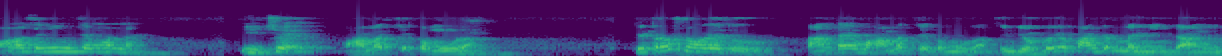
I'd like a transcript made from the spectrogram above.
Ana sing nginceng meneh. Ijek Muhammad cek kemulan. Diterus oleh turu. Santai Muhammad cek kemulan. Sing jaga ya pancen mengincangi.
